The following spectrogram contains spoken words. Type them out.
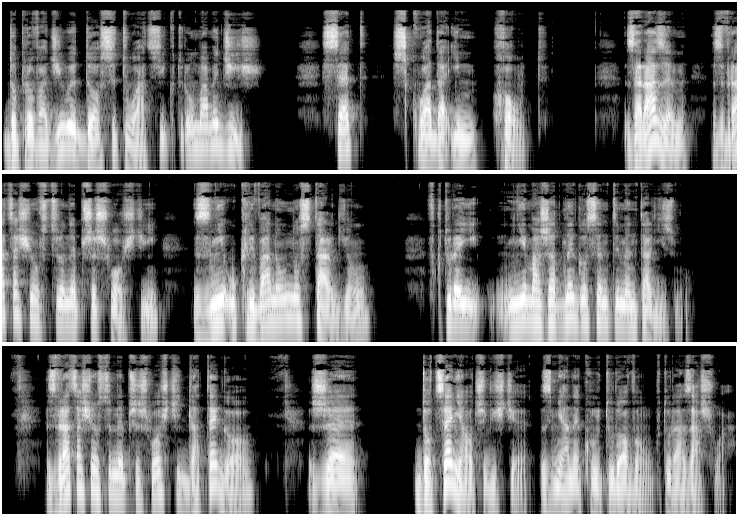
doprowadziły do sytuacji, którą mamy dziś. Set składa im hołd. Zarazem zwraca się w stronę przeszłości z nieukrywaną nostalgią, w której nie ma żadnego sentymentalizmu. Zwraca się w stronę przeszłości dlatego, że docenia oczywiście zmianę kulturową, która zaszła.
